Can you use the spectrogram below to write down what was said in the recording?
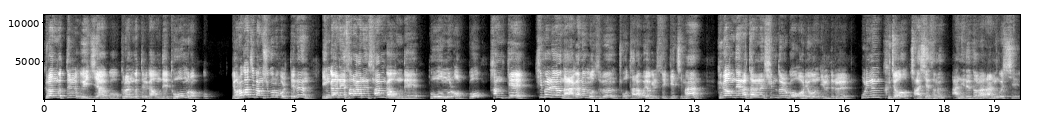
그런 것들을 의지하고 그런 것들 가운데 도움을 얻고 여러 가지 방식으로 볼 때는 인간의 살아가는 삶 가운데 도움을 얻고 함께 힘을 내어 나아가는 모습은 좋다라고 여길 수 있겠지만 그 가운데 나타나는 힘들고 어려운 일들을 우리는 그저 좌시해서는 아니 되더라라는 것이에요.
